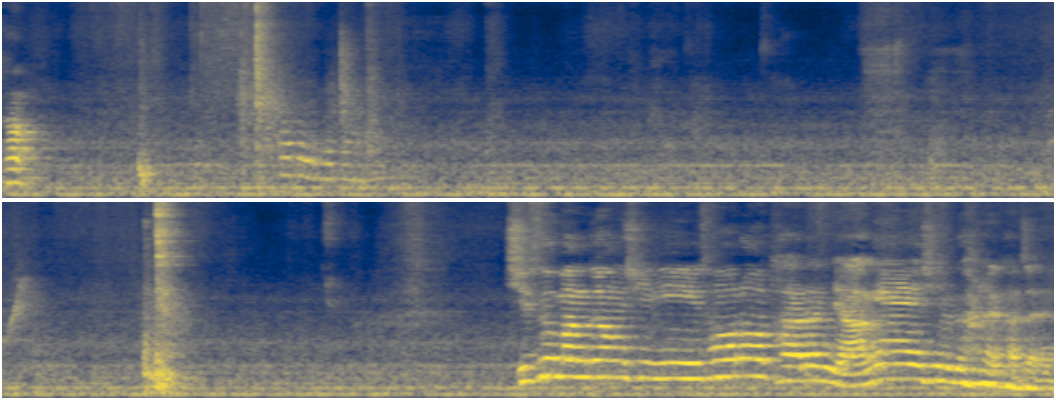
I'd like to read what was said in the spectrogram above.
자 사도보다 지수 방정식이 서로 다른 양의 실근을 가져요.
